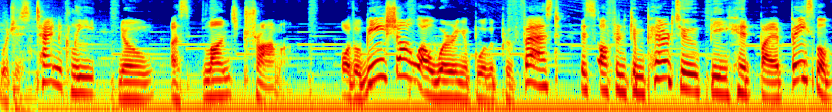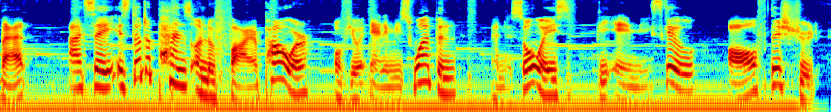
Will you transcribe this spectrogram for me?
which is technically known as blunt trauma. Although being shot while wearing a bulletproof vest is often compared to being hit by a baseball bat, I'd say it still depends on the firepower of your enemy's weapon and as always, the aiming skill of the shooter.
